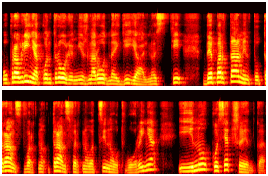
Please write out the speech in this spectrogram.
управління контролю міжнародної діяльності, департаменту трансфертно- трансфертного ціноутворення Інну Косяченка,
